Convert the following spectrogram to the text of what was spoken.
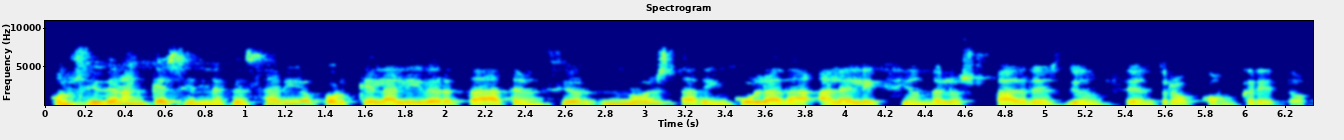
Consideran que es innecesario porque la libertad de atención no está vinculada a la elección de los padres de un centro concreto.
